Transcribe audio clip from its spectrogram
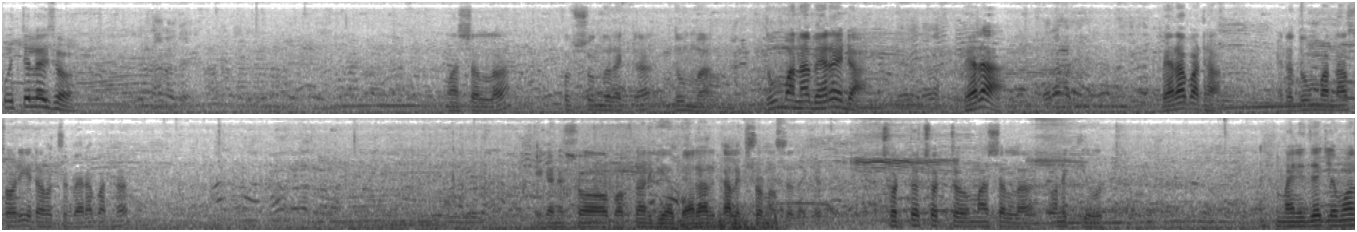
করতে লাইছ মার্শাল্লাহ খুব সুন্দর একটা দুম্বা। দুম্বা না, ভেড়া এটা? ভেড়া? ভেড়া পাঠা। এটা দুম্বা না সরি এটা হচ্ছে ভেড়া পাঠা। এখানে সব আপনার গিয়ে বেড়ার কালেকশন আছে, দেখেন। ছোট্ট ছোট্ট মার্শাল্লাহ অনেক কিউট মানে দেখলে মন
